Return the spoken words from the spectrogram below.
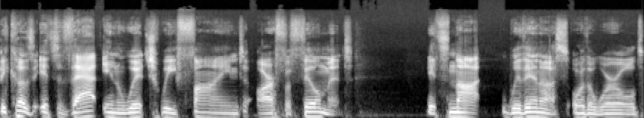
because it's that in which we find our fulfillment it's not within us or the world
